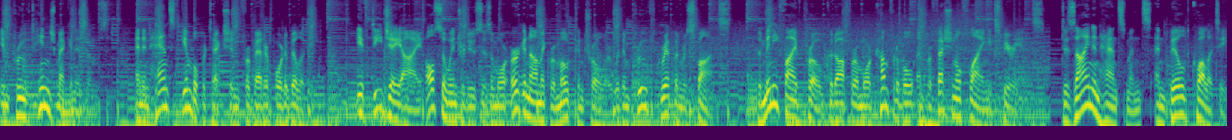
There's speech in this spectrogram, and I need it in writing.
improved hinge mechanisms, and enhanced gimbal protection for better portability. If DJI also introduces a more ergonomic remote controller with improved grip and response, the Mini 5 Pro could offer a more comfortable and professional flying experience. Design enhancements and build quality.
